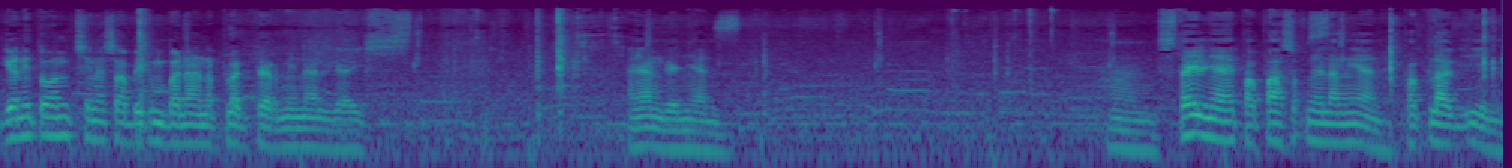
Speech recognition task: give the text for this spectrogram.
ganito ang sinasabi kong banana plug terminal guys. Ayan, ganyan. Hmm, style niya, papasok nyo lang yan. Pa-plug in.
